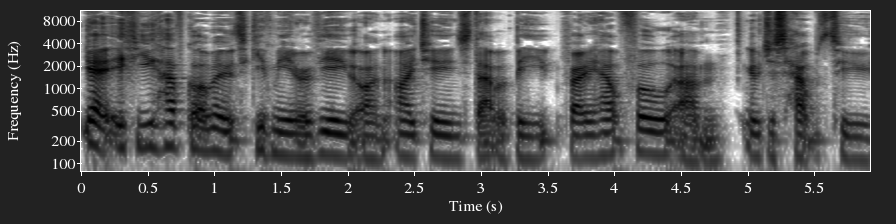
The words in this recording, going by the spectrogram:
yeah, if you have got a moment to give me a review on iTunes, that would be very helpful. Um, it would just help to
